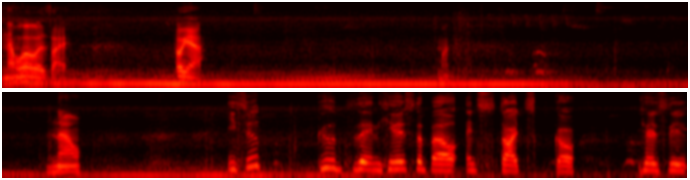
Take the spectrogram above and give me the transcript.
Now, what was I? Oh yeah. Come on. Now, Izuku then hears the bell and starts go. Here's the,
